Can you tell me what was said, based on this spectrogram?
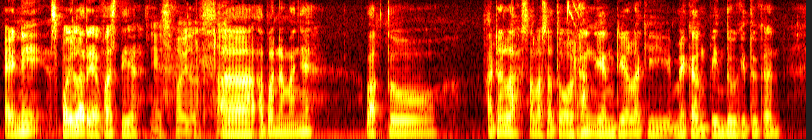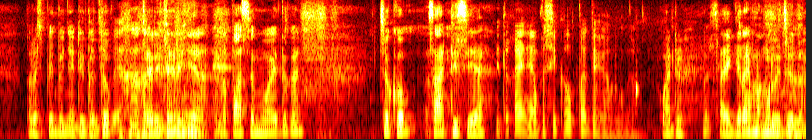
eh ini spoiler ya pasti ya. Ya spoiler selalu. Eh, apa namanya? Waktu adalah salah satu orang yang dia lagi megang pintu gitu kan. Terus pintunya ditutup, Tutup ya. jari-jarinya lepas semua itu kan. Cukup sadis ya. itu kayaknya psikopat ya kamu. Waduh, saya kira emang lucu loh.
